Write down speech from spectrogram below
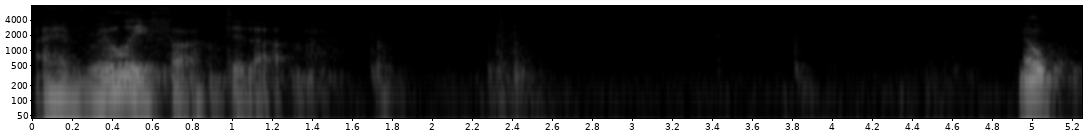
I have really fucked it up. Nope.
